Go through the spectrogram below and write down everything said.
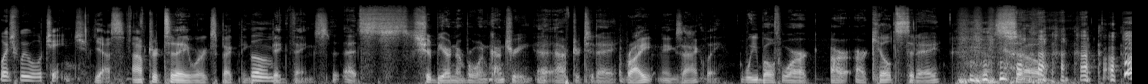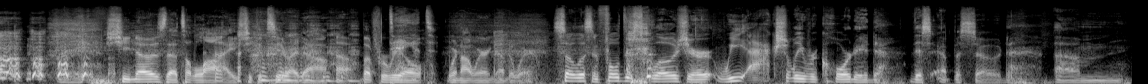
which we will change. Yes. After today, we're expecting Boom. big things. That should be our number one country uh, after today. Right. Exactly. We both wore our, our, our kilts today. so she knows that's a lie. She can see right now. Oh, but for real, it. we're not wearing underwear. So listen, full disclosure, we actually recorded this episode, um,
